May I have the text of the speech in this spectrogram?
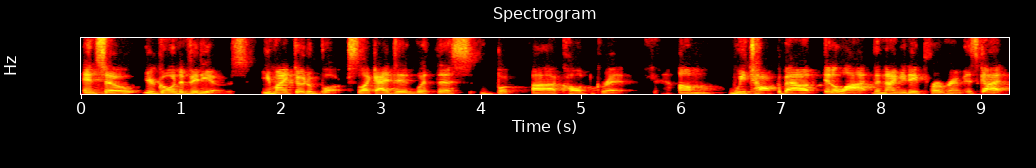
And so you're going to videos. You might go to books like I did with this book uh, called Grit. Um, we talk about it a lot. The 90 day program. It's got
